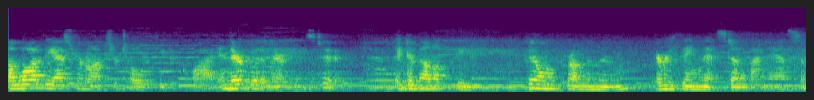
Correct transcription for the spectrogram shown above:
A lot of the astronauts are told to keep it quiet, and they're good Americans too. They develop the film from the moon, everything that's done by NASA.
